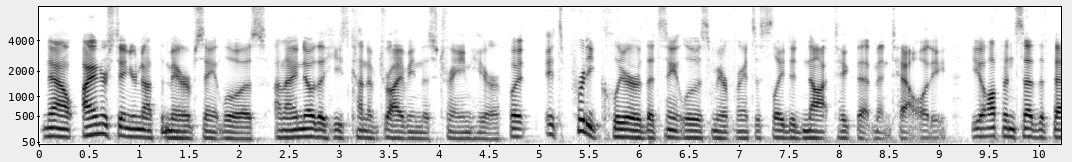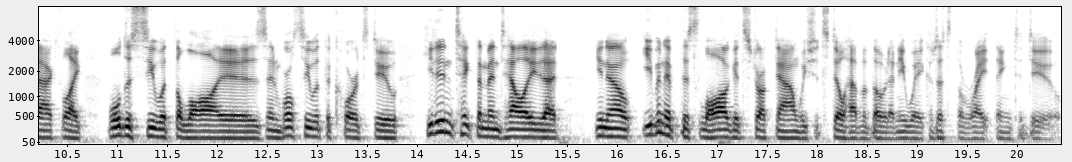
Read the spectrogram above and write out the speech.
Now, I understand you're not the mayor of St. Louis, and I know that he's kind of driving this train here, but it's pretty clear that St. Louis Mayor Francis Slay did not take that mentality. He often said the fact, like, we'll just see what the law is and we'll see what the courts do. He didn't take the mentality that, you know, even if this law gets struck down, we should still have a vote anyway because it's the right thing to do.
